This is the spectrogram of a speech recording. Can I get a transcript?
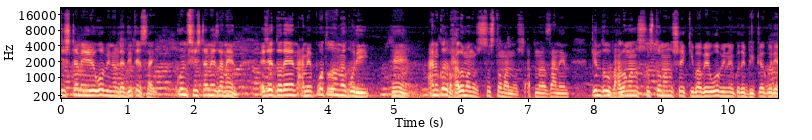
সিস্টেমে এই অভিনয়টা দিতে চাই। কোন সিস্টেমে জানেন? এই যে ধরেন আমি প্রতারণা করি হ্যাঁ আমি করি ভালো মানুষ, সুস্থ মানুষ, আপনারা জানেন। কিন্তু ভালো মানুষ, সুস্থ মানুষে কীভাবে অভিনয় করে, ভিক্ষা করে,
